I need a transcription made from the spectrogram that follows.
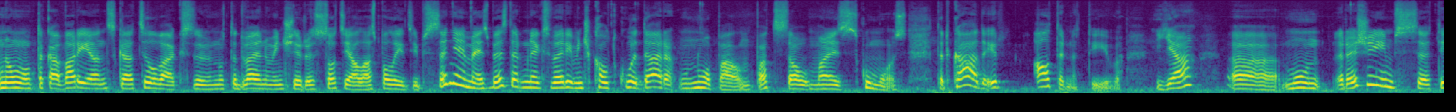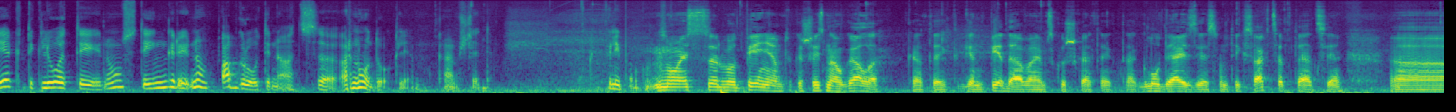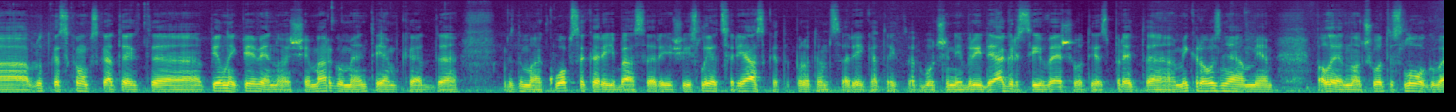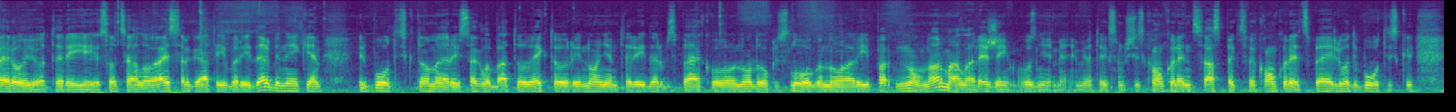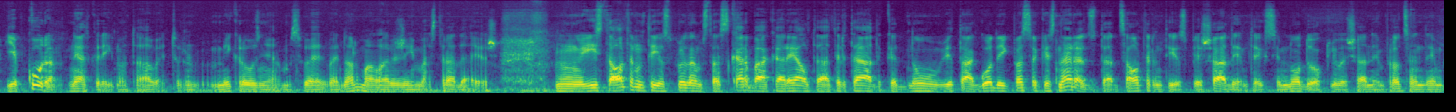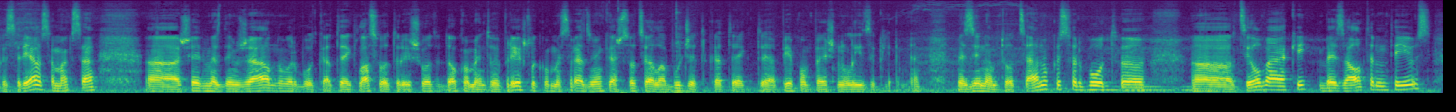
nu, variants, kā cilvēks, nu, vai nu viņš ir sociālās palīdzības saņēmējs, bezdarbnieks, vai arī viņš kaut ko dara un nopelna pats savu maizi skumos. Tad kāda ir alternatīva, ja uh, mūna režīms tiek tik ļoti nu, stingri nu, apgrūtināts ar nodokļiem, kā jums šķiet? Filipa, nu, es varbūt pieņemtu, ka šis nav gala teikt, gan piedāvājums, kurš teikt, tā, gludi aizies un tiks akceptēts. Ja. Rutkas kungs teikt, pilnīgi pievienojas šiem argumentiem, kad Es domāju, ka kopsakarībās arī šīs lietas ir jāskata. Protams, arī teikt, šī brīdī agresīvi vēršoties pret uh, mikro uzņēmumiem, palielinot šo slogu, vairojot arī sociālo aizsargātību arī darbiniekiem, ir būtiski tomēr arī saglabāt to vektoru, noņemt arī darba spēku nodokļu slogu no arī nu, normālā režīma uzņēmējiem. Jo teiksim, šis konkurences aspekts vai konkurētspēja ļoti būtiski jebkuram, neatkarīgi no tā, vai tur mikro uzņēmums vai, vai normālā režīmā strādājošs. Īsti alternatīvas, protams, tā skarbākā realitāte ir tāda, ka, nu, ja tā godīgi pasakot, es neredzu tādas alternatīvas pie šādiem teiksim, nodokļu vai šādiem procentiem, kas ir jāsamaksā. Šeit mēs, diemžēl, nu, varbūt, kā teikt, lasot arī šo dokumentu vai priekšlikumu, mēs redzam vienkārši sociālā budžeta, kā teikt, piepumpēšanu līdzekļiem. Ja. Mēs zinām to cenu, kas var būt cilvēki bez alternatīvas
